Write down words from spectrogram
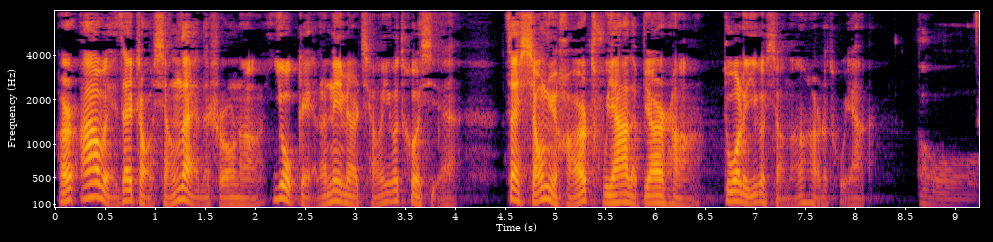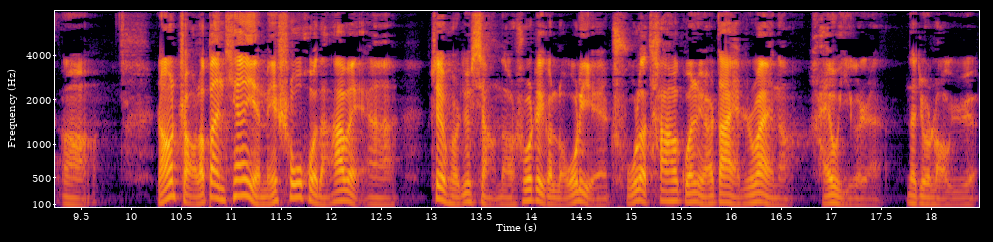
而阿伟在找祥仔的时候呢，又给了那面墙一个特写。在小女孩涂鸦的边上多了一个小男孩的涂鸦，哦啊，然后找了半天也没收获的阿伟啊，这会儿就想到说，这个楼里除了他和管理员大爷之外呢，还有一个人，那就是老于。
